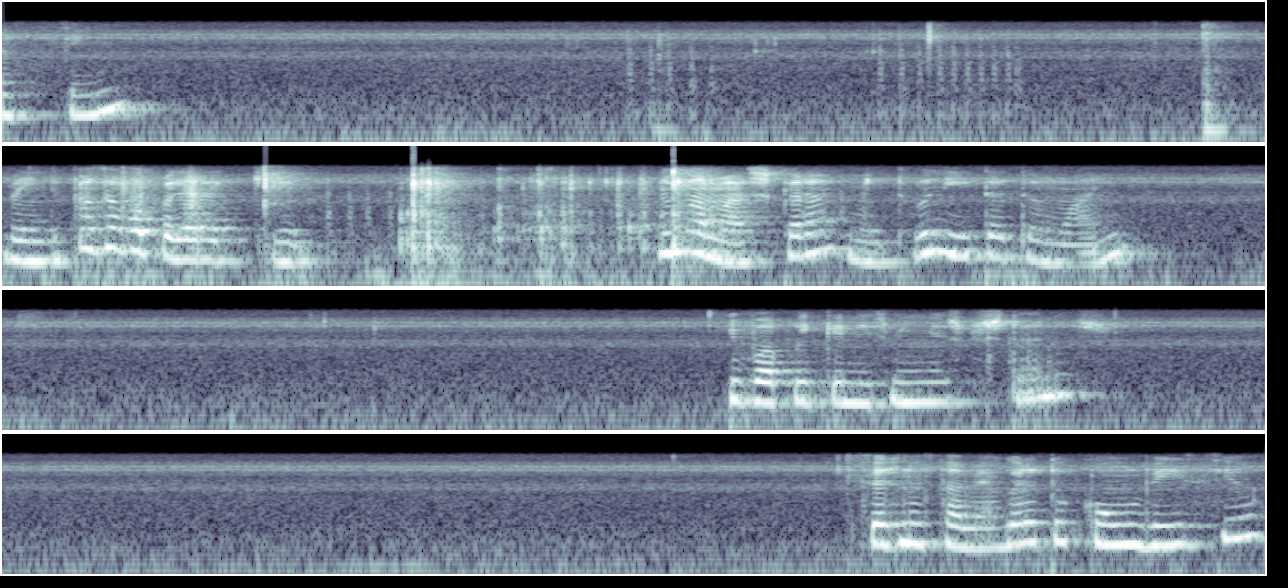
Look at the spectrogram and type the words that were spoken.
Assim. Bem, depois eu vou pegar aqui uma máscara muito bonita também. E vou aplicar nas minhas pestanas. Vocês não sabem, agora estou com um vício.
